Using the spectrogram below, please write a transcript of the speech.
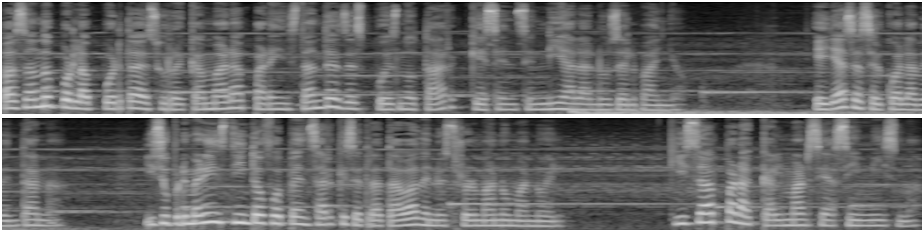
pasando por la puerta de su recámara para instantes después notar que se encendía la luz del baño. Ella se acercó a la ventana, y su primer instinto fue pensar que se trataba de nuestro hermano Manuel, quizá para calmarse a sí misma.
